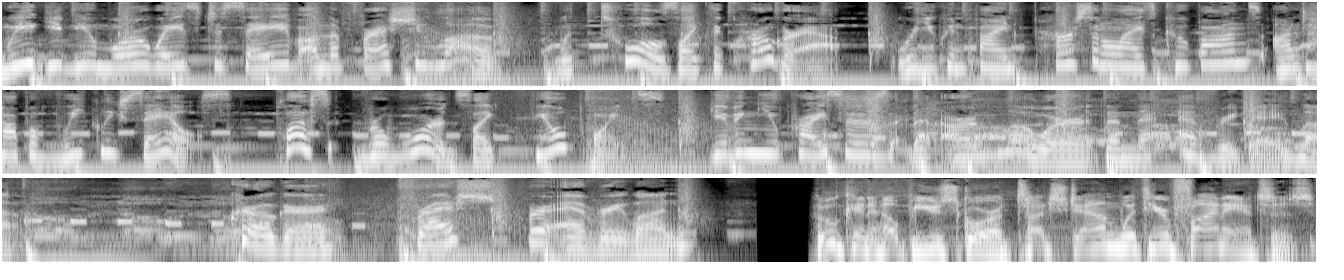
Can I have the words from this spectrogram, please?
We give you more ways to save on the fresh you love with tools like the Kroger app, where you can find personalized coupons on top of weekly sales. Plus, rewards like fuel points, giving you prices that are lower than the everyday low. Kroger, fresh for everyone. Who can help you score a touchdown with your finances?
